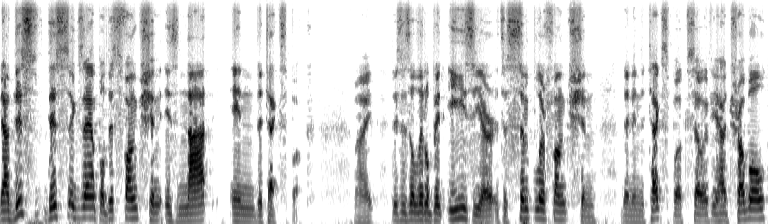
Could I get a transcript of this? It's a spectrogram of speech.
Now this this example, this function is not in the textbook, right? This is a little bit easier. It's a simpler function than in the textbook. So if you had trouble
